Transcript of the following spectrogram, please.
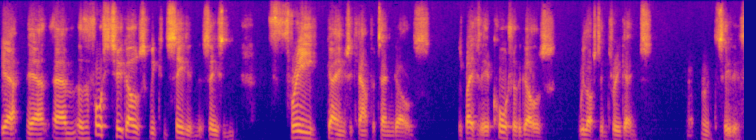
Yeah, yeah. Um, of the 42 goals we conceded this season, three games account for 10 goals. It was basically a quarter of the goals we lost in three games conceded.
